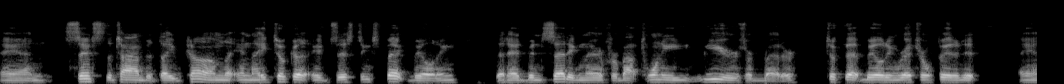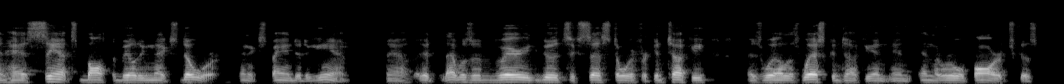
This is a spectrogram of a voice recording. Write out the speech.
And since the time that they've come, and they took an existing spec building that had been sitting there for about 20 years or better, took that building, retrofitted it, and has since bought the building next door and expanded again. Now, it, that was a very good success story for Kentucky as well as West Kentucky and, and, and the rural parts because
